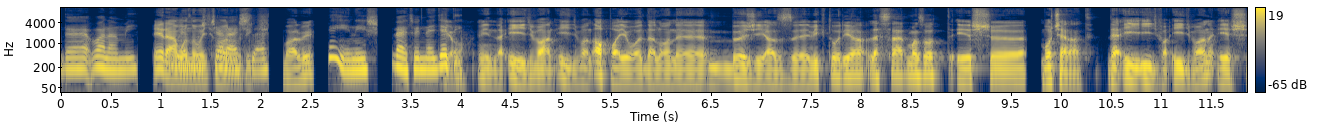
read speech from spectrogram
De valami. Én rámondom, hogy harmadik. lesz. Barbie? Én is. Lehet, hogy negyedik. Jó, minden. Így van, így van. Apai oldalon Bözsi az Viktória leszármazott, és bocsánat, de így, így van, így van, és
